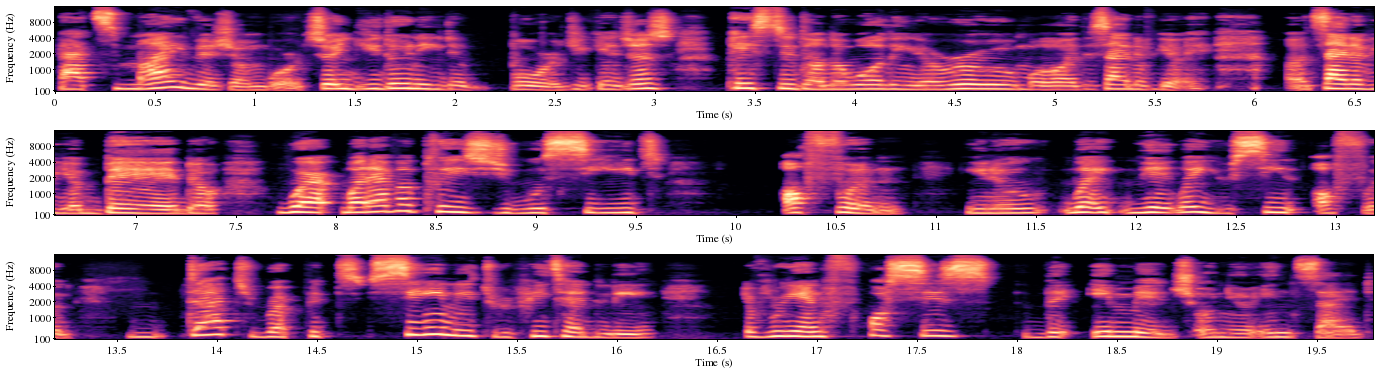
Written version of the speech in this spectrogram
That's my vision board. So you don't need a board. You can just paste it on the wall in your room or the side of your uh, side of your bed or where whatever place you will see it often you know where, where you see it often that repeat seeing it repeatedly reinforces the image on your inside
